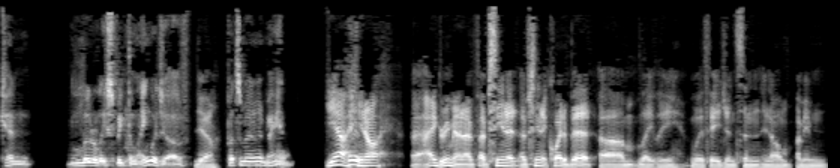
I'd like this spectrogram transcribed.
can literally speak the language of. Yeah. Puts them in an advantage. Yeah. You know, I agree, man. I've I've seen it. I've seen it quite a bit um, lately with agents, and you know, I mean,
